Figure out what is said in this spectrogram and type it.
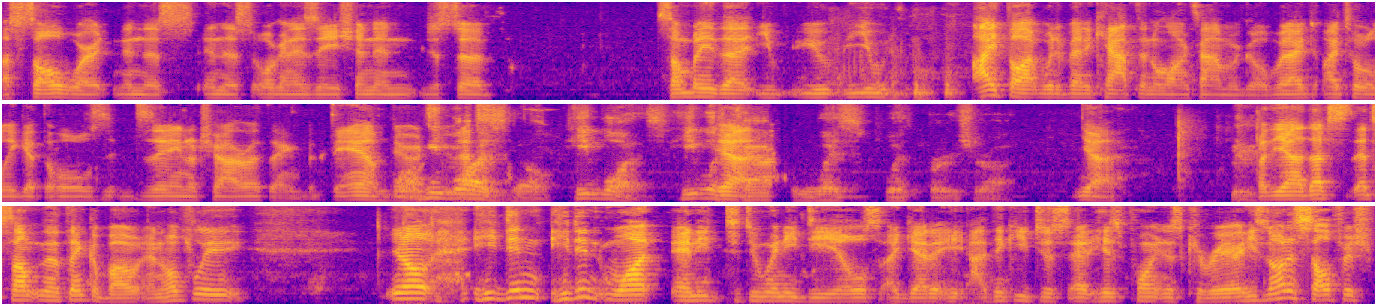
a stalwart in this in this organization and just a somebody that you you you I thought would have been a captain a long time ago, but I I totally get the whole Zdeno Chara thing. But damn, dude, well, he was though. He was. He was Yeah. captain with with Bergeron. Yeah. But yeah, that's that's something to think about. And hopefully You know, he didn't he didn't want any to do any deals. I get it. He, I think he just at his point in his career, he's not a selfish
